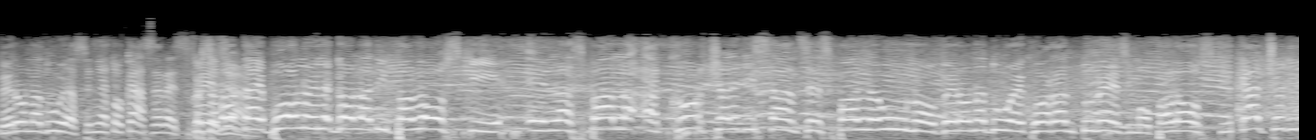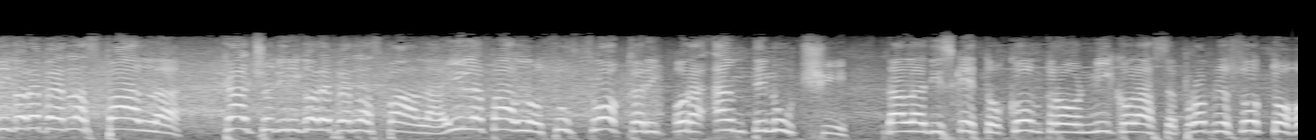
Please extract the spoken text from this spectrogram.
Verona 2 ha segnato Caceres questa volta è buono il gol di Paloschi e la Spal accorcia le distanze Spal 1 Verona 2 41esimo Paloschi calcio di rigore per la Spal calcio di rigore per la spalla. Il fallo su Floccari. Ora Antenucci dal dischetto contro Nicolas proprio sotto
